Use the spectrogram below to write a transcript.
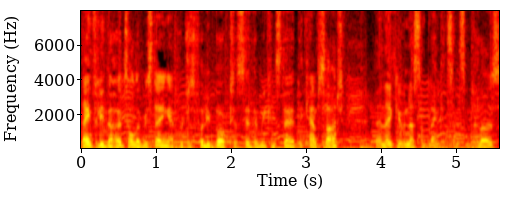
Thankfully, the hotel that we're staying at, which is fully booked, has said that we can stay at the campsite, and they've given us some blankets and some pillows.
